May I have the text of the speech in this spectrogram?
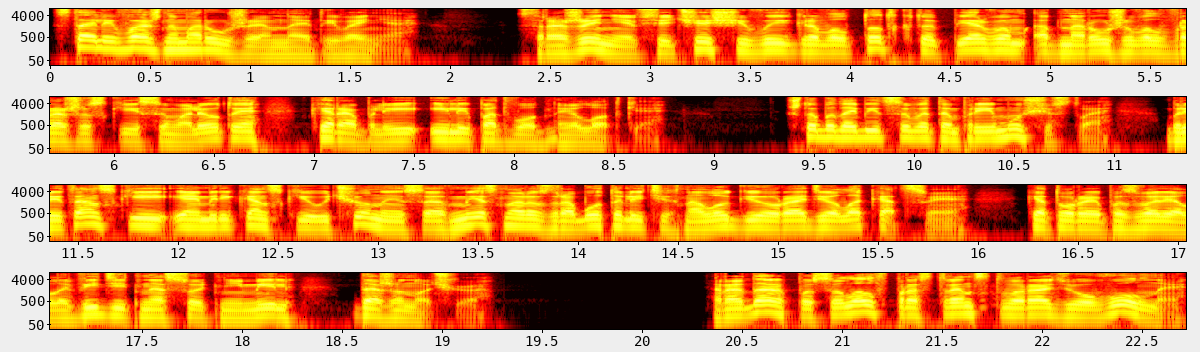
стали важным оружием на этой войне. Сражение все чаще выигрывал тот, кто первым обнаруживал вражеские самолеты, корабли или подводные лодки. Чтобы добиться в этом преимущества, британские и американские ученые совместно разработали технологию радиолокации, которая позволяла видеть на сотни миль даже ночью. Радар посылал в пространство радиоволны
